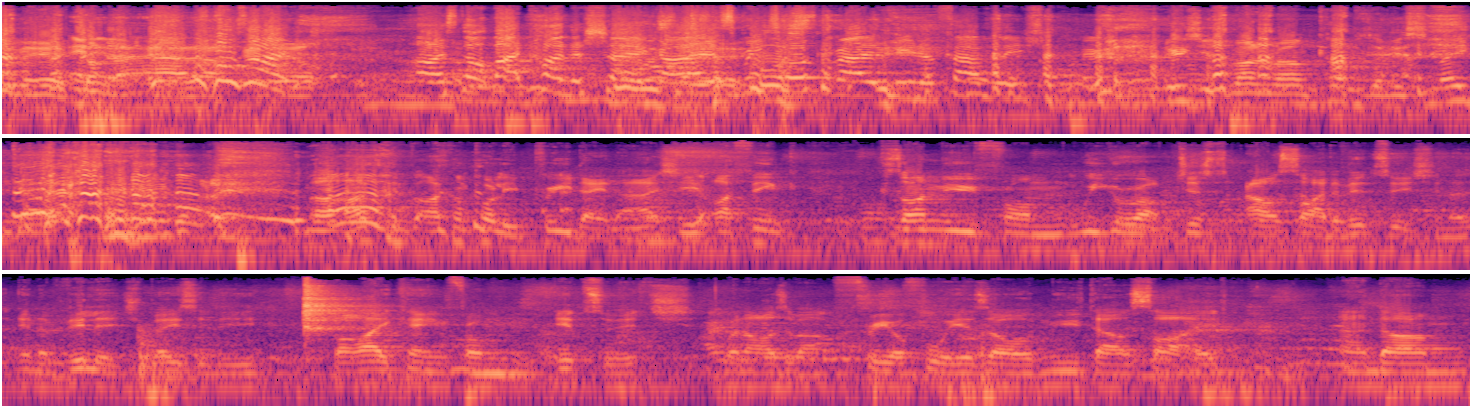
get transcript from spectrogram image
isn't it? Yeah, cut that out, I was cut like, it out. oh, it's not that kind of show, guys. We talk about it being a family show. Who's just running around cubs with his snake out? no, I can, I can probably predate that actually. I think because I moved from, we grew up just outside of Ipswich in a, in a village basically, but I came from Ipswich when I was about three or four years old, moved outside. And um,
